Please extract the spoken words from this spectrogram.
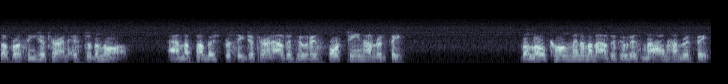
The procedure turn is to the north, and the published procedure turn altitude is 1,400 feet. The low cone minimum altitude is 900 feet.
